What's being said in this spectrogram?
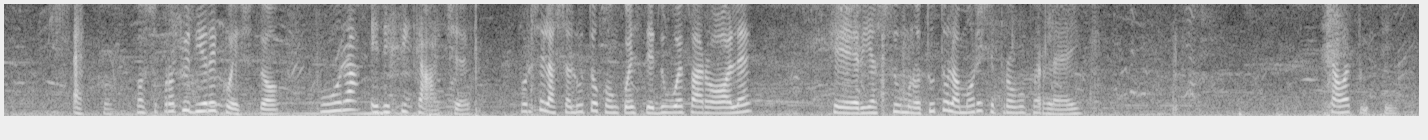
Ecco, posso proprio dire questo, pura ed efficace. Forse la saluto con queste due parole che riassumono tutto l'amore che provo per lei. Ciao a tutti!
